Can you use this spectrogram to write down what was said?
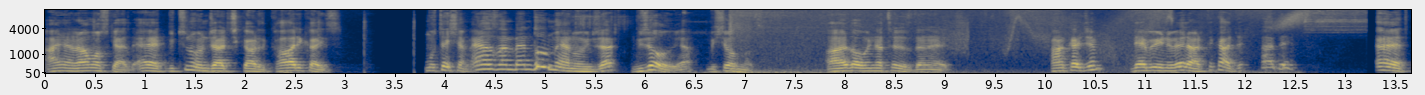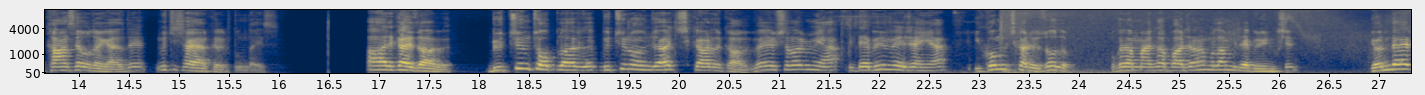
Aynen Ramos geldi. Evet bütün oyuncular çıkardık. Harikayız. Muhteşem. En azından bende olmayan oyuncular. Güzel olur ya. Bir şey olmaz. Arada oynatırız deneriz. Kankacım debüyünü ver artık hadi. Hadi. Evet Cancelo da geldi. Müthiş hayal kırıklığındayız. Harikayız abi. Bütün topları, bütün oyuncuları çıkardık abi. Böyle bir şey olabilir mi ya? Bir mü vereceksin ya? İkon mu çıkarıyoruz oğlum? Bu kadar marka harcanır mı lan bir debüyün için? Gönder.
